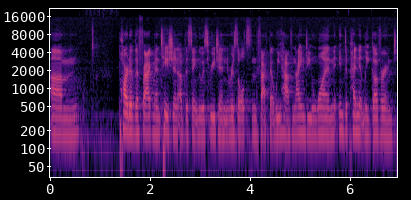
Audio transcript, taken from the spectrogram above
um, part of the fragmentation of the St. Louis region results in the fact that we have 91 independently governed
